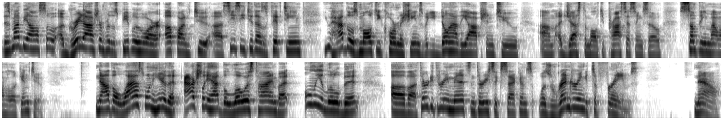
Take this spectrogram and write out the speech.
This might be also a great option for those people who are up on to uh, CC 2015. You have those multi-core machines, but you don't have the option to um, adjust the multi-processing. So something you might want to look into. Now, the last one here that actually had the lowest time, but only a little bit of uh, 33 minutes and 36 seconds was rendering it to frames. Now,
